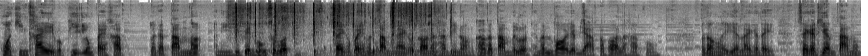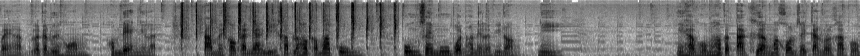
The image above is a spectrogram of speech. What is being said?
หัวขิงไข่บักพริกลงไปครับ แล้วก็ตำเนาะอันนี้จะเป็นผงชูรสใส่เข้าไปให้มันตำง่ายกว่าเก่านะครับพี่น้องเขาก็ตำไปโหลดให้มันพอหยาบๆก็พอแล้วครับผมไม่ต้องละเอียดอะไรก็ได้ใส่กระเทียมตามลงไปครับ แล้วก็ด้วยหอมหอมแดงนี่แหละ ตำให้เข้ากันอย่างดีครับ แล้วเขาก็มาปรุงปรุงใส่หมูบดเท่านี่แหละพี่น้องนี่ นี่ครับผมเขาก็ตักเครื่องมาข้นใส่กันเลยครับผม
